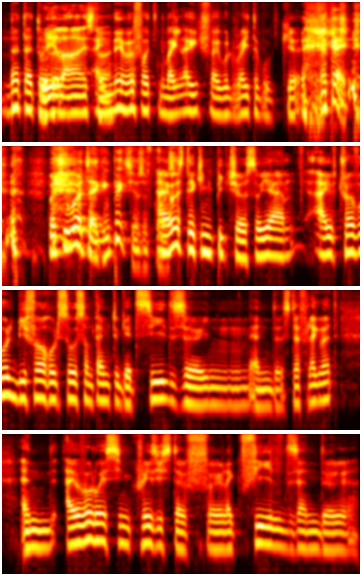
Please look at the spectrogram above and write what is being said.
Not at all. Realized I or- never thought in my life I would write a book. Okay, but you were taking pictures, of course. I was taking pictures, so yeah, I've traveled before also sometime to get seeds uh, in, and uh, stuff like that. And I've always seen crazy stuff uh, like fields and uh,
